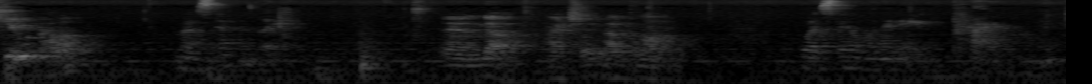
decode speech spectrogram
cute, huh? Most definitely. And no, actually, not at the moment. Was there one in a prior moment?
